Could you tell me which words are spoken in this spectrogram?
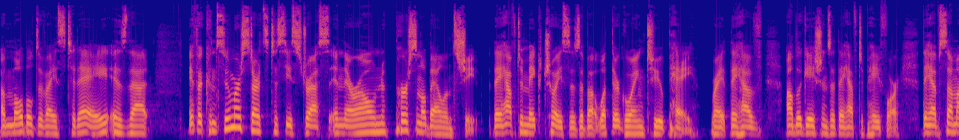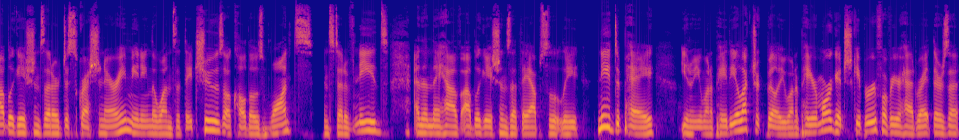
a mobile device today is that if a consumer starts to see stress in their own personal balance sheet, they have to make choices about what they're going to pay, right? They have obligations that they have to pay for. They have some obligations that are discretionary, meaning the ones that they choose. I'll call those wants instead of needs. And then they have obligations that they absolutely need to pay. You know, you want to pay the electric bill, you want to pay your mortgage to keep a roof over your head, right? There's a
